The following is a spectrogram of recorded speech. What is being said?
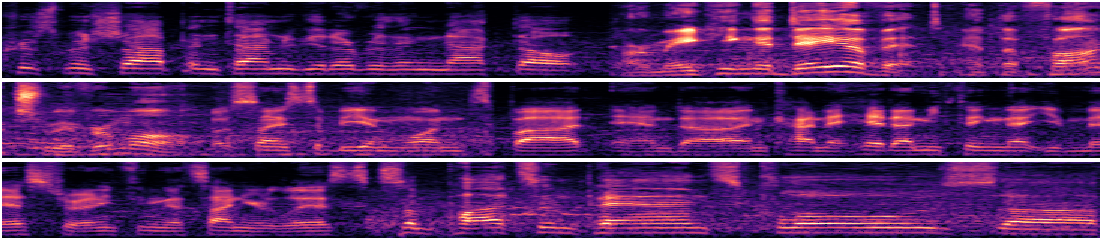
Christmas shopping time to get everything knocked out. are making a day of it at the Fox River Mall. It's nice to be in one spot and, uh, and kind of hit anything that you missed or anything that's on your list. Some pots and pans, clothes, uh,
